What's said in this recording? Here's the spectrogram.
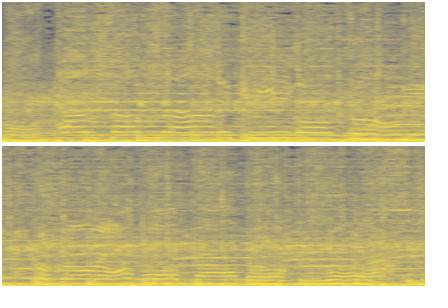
もう散々な出来事に凍えてた僕を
